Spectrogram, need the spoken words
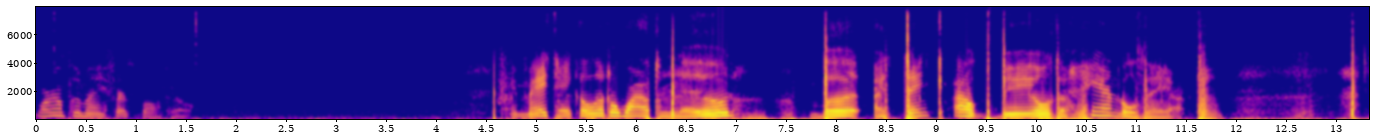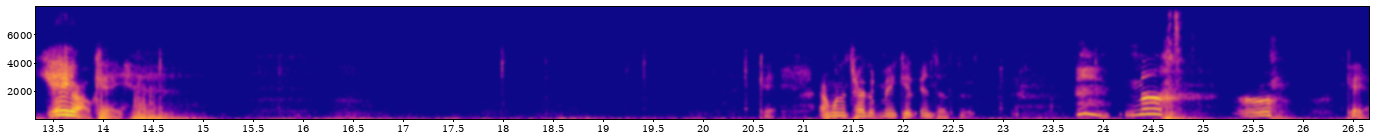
We're gonna put my first ball through. It may take a little while to load but I think I'll be able to handle that. Yeah, okay. Okay, I'm gonna try to make it into Uh, okay.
